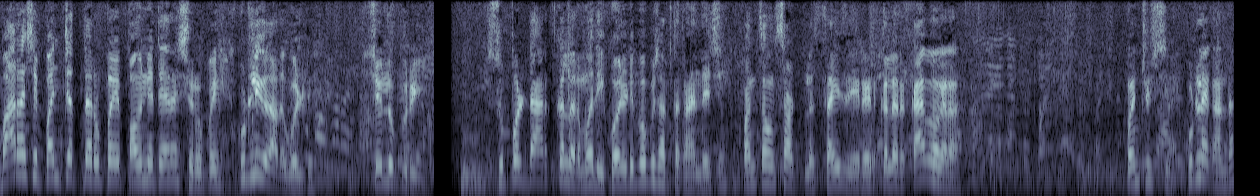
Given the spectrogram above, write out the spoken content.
बाराशे पंच्याहत्तर रुपये पावणे तेराशे रुपये. कुठली दादा गोल्टी शेलूपुरी. सुपर डार्क कलरमध्ये क्वालिटी बघू शकता कांद्याची. पंचावन्न साठ प्लस साईज आहे रेड कलर काय बघायला? पंचवीसशे. कुठला आहे कांदा?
